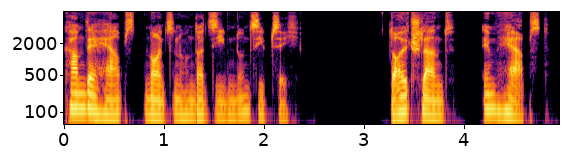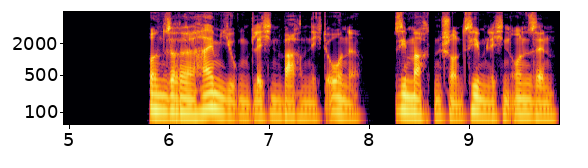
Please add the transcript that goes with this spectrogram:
kam der Herbst 1977. Deutschland im Herbst. Unsere Heimjugendlichen waren nicht ohne. Sie machten schon ziemlichen Unsinn.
